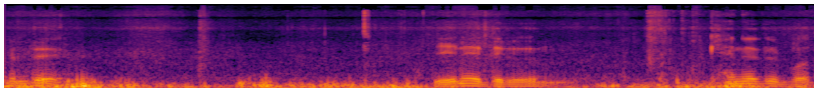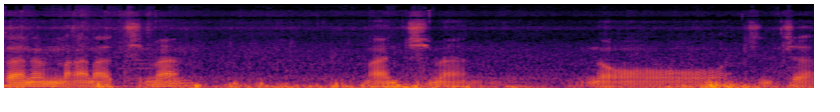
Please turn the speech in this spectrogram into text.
근데 얘네들은 걔네들보다는 많았지만 많지만 너 진짜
